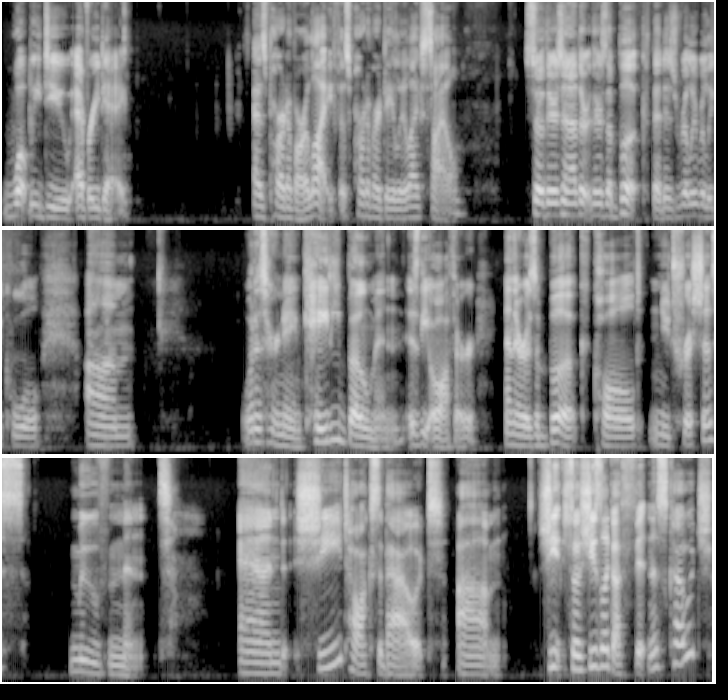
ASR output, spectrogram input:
what we do every day as part of our life, as part of our daily lifestyle. So there's another, there's a book that is really, really cool. Um, what is her name? Katy Bowman is the author, and there is a book called Nutritious Movement and she talks about um, she so she's like a fitness coach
